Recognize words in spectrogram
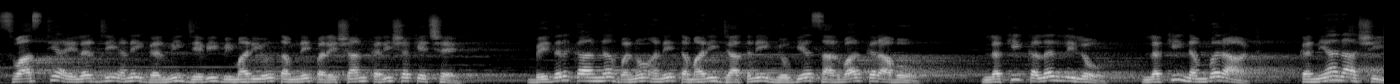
સ્વાસ્થ્ય, એલર્જી અને ગરમી જેવી બીમારીઓ તમને પરેશાન કરી શકે છે. બેદરકાર ન બનો અને તમારી જાતને યોગ્ય સારવાર કરાવો. લકી કલર લીલો. લકી નંબર આઠ. કન્યા રાશિ.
